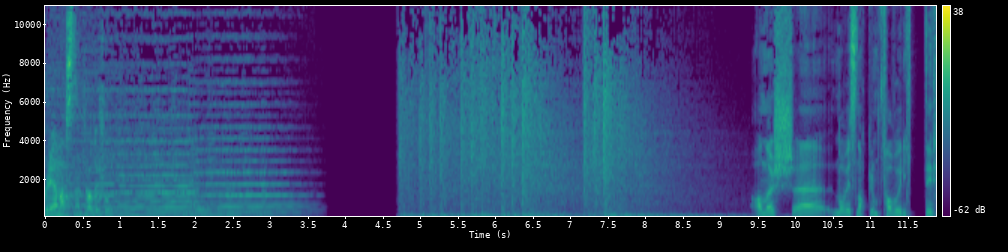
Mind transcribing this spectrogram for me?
ble nesten en tradisjon. Anders, eh, når vi snakker om favoritter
